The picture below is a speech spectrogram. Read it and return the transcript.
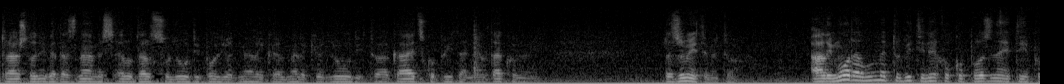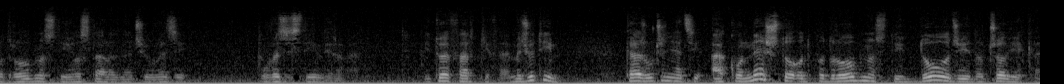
tražiti od njega da zna meselu da li su ljudi bolji od meleka ili meleki od ljudi. To je akajetsko pitanje, je li tako? Razumijete me to? Ali mora u umetu biti neko ko poznaje te podrobnosti i ostale, znači u vezi, u vezi s tim vjerovanjem. I to je farkifa. Međutim, kažu učenjaci, ako nešto od podrobnosti dođe do čovjeka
